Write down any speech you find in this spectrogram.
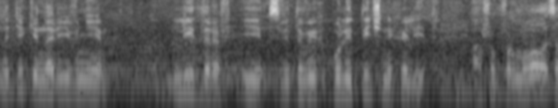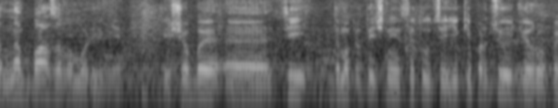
не тільки на рівні лідерів і світових політичних еліт, а щоб формувалася на базовому рівні. І щоб е, ті демократичні інституції, які працюють в Європі,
